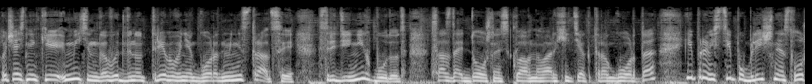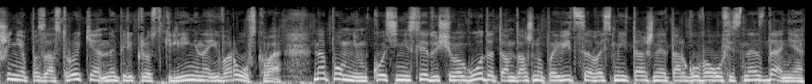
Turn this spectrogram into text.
Участники митинга выдвинут требования администрации. Среди них будут создать должность главного архитектора города и провести публичное слушание слушания по застройке на перекрестке Ленина и Воровского. Напомним, к осени следующего года там должно появиться восьмиэтажное торгово-офисное здание.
